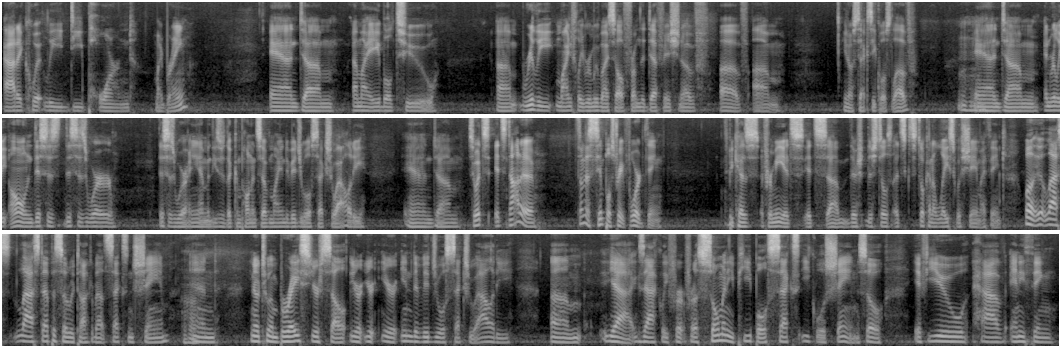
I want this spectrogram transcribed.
adequately dehorned my brain, and um, am I able to um, really mindfully remove myself from the definition of of um, you know sex equals love? And um, and really own this is this is where this is where I am and these are the components of my individual sexuality and um, so it's it's not a it's not a simple straightforward thing because for me it's it's um, there's there's still it's still kind of laced with shame I think Well, it, last last episode we talked about sex and shame, Uh-huh. and you know to embrace yourself, your your your individual sexuality. Um, yeah, exactly. For for so many people, sex equals shame. So if you have anything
